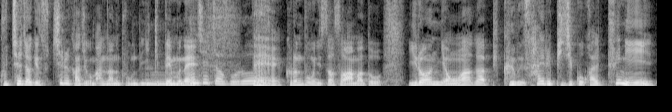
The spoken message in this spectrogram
구체적인 수치를 가지고 만나는 부분도 있기 음, 때문에 현실적으로 네, 그런 부분이 있어서 아마도 이런 영화가 비- 그 사이를 비집고 갈 틈이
